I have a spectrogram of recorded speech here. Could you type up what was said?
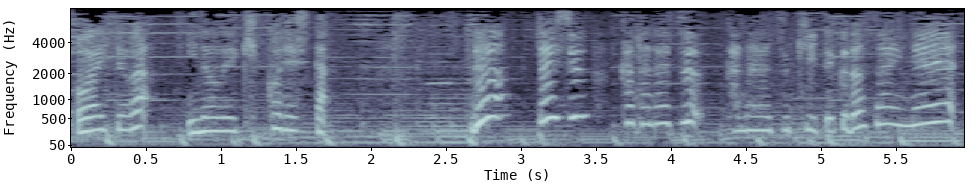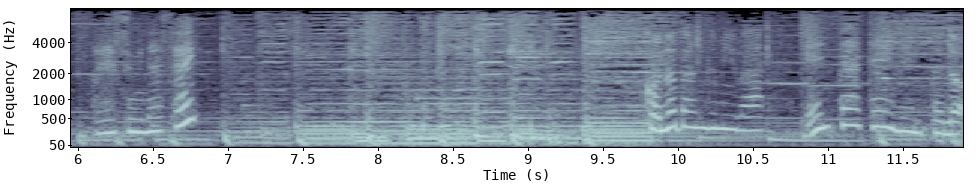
お相手は井上貴子でした。では来週必ず必ず聞いてくださいね。おやすみなさい。この番組はエンターテインメントの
